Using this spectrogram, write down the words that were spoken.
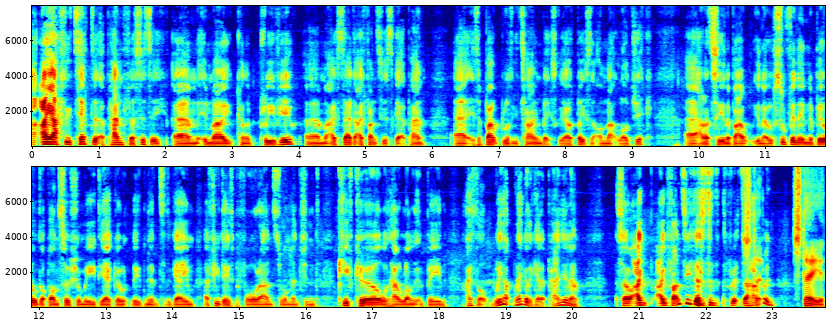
I actually tipped a pen for City um, in my kind of preview. Um, I said I fancy us to get a pen. Uh, it's about bloody time, basically. I was basing it on that logic. Uh, and I'd seen about, you know, something in the build up on social media going leading into the game a few days beforehand. Someone mentioned Keith Curle and how long it had been. I thought, we're, we're going to get a pen, you know. So I, I fancied us to, for it to happen. Ste,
